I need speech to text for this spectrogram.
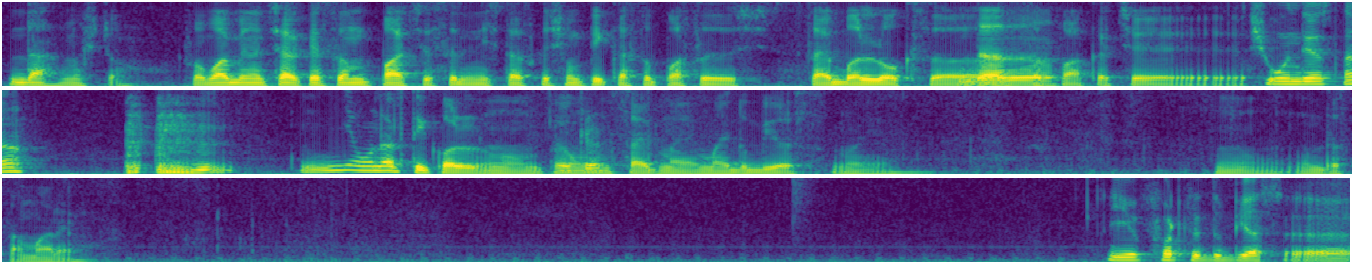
Da, nu știu. Probabil încearcă să împace, să liniștească și un pic ca să poată să, să aibă loc să, Da, da, să da. facă ce... Și unde e asta? E un articol nu, pe Ok. un site mai, mai dubios, nu e nu, un de ăsta mare. E foarte dubioasă.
